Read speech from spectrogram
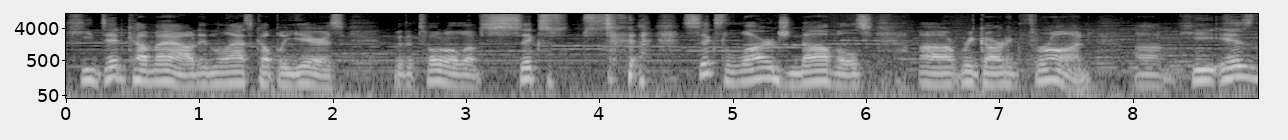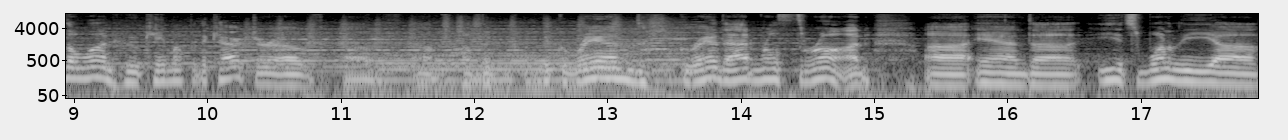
he did come out in the last couple years with a total of six six large novels uh, regarding Thrawn. Um, he is the one who came up with the character of, of, of, of the, the, Grand Grand Admiral Thrawn, uh, and uh, it's one of the uh,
